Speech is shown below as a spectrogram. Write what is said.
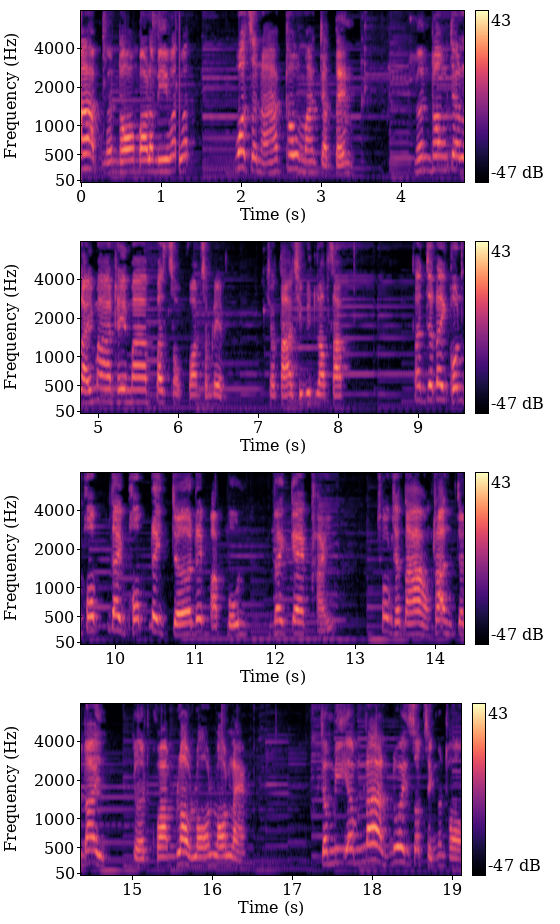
ลาภเงินทองบารมีวัดวาสนาเข้ามาจัดเต็ม เงินทองจะไหลมาเทมาประสบความสำเร็จชะตาชีวิตรับทรัพย์ ท่านจะได้ค้นพบได้พบได้เจอได้ปรับปรุงได้แก้ไข โชคชะตาของท่านจะได้เกิดความเล่าร้อนร้อนแรงจะมีอำนาจด้วยทรัพย์สินเงินทอง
